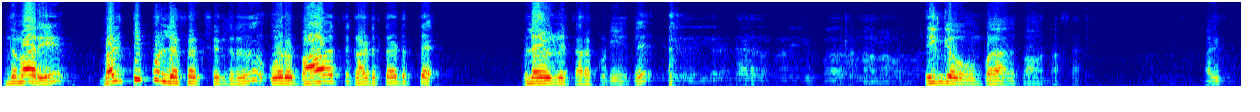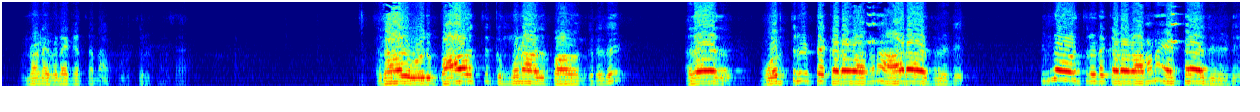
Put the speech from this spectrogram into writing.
இந்த மாதிரி மல்டிபிள் எஃபெக்ட்ஸ்ங்கிறது ஒரு பாவத்துக்கு அடுத்தடுத்த விளைவுகளை தரக்கூடியது. இங்க ஒன்பதாவது பாவம் தான் சார். அதுக்கு விளக்கத்தை நான் கொடுத்துருக்கேன் சார். அதாவது ஒரு பாவத்துக்கு மூணாவது பாவங்கிறது அதாவது ஒருத்தர்கிட்ட கடை வாங்கினா ஆறாவது வீடு இன்னொருத்தரோட கடை வாங்கினா எட்டாவது வீடு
